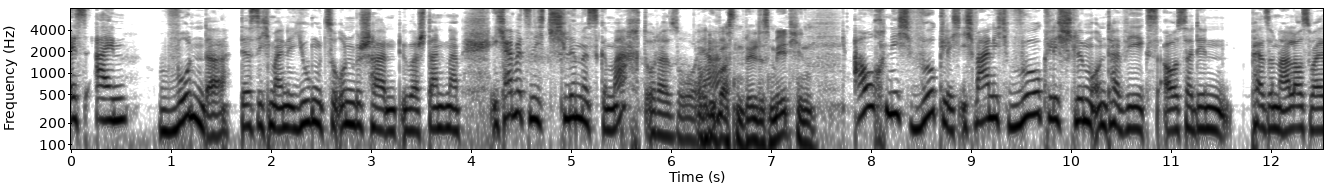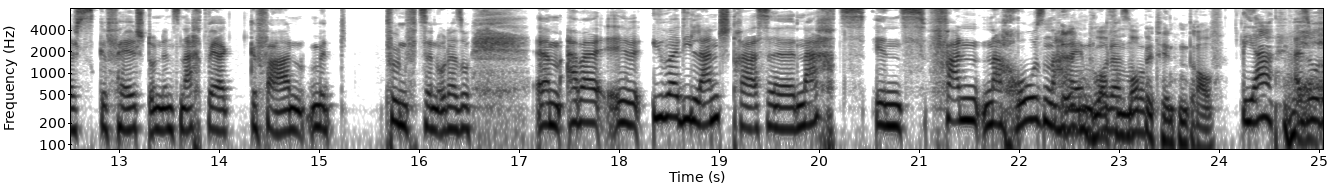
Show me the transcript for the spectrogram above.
es ein Wunder, dass ich meine Jugend so unbeschadet überstanden habe. Ich habe jetzt nichts Schlimmes gemacht oder so. aber ja? du warst ein wildes Mädchen. Auch nicht wirklich. Ich war nicht wirklich schlimm unterwegs, außer den Personalausweis gefälscht und ins Nachtwerk gefahren mit 15 oder so. Ähm, aber äh, über die Landstraße nachts ins Fun nach Rosenheim Irgendwo auf oder dem so. Moped hinten drauf. Ja, also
